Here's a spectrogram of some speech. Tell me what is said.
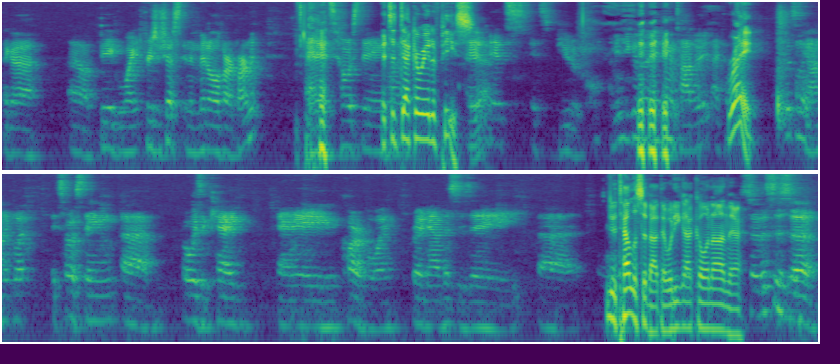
like a, a big white freezer chest in the middle of our apartment, and it's hosting. It's a like, decorative piece. it- Yeah. It's it's beautiful. I mean, you can put anything on top of it. I can Right. Put something on it, but it's hosting uh, always a keg and a carboy. Right now, this is a. Uh, You tell us about that. What do you got going on there? so this is a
